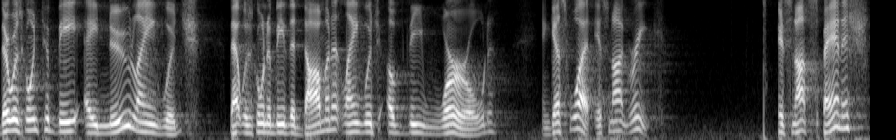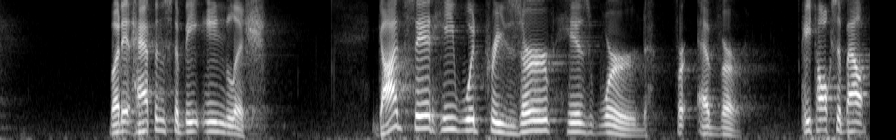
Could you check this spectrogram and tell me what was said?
there was going to be a new language that was going to be the dominant language of the world. And guess what? It's not Greek, it's not Spanish, but it happens to be English. God said He would preserve His word forever. He talks about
